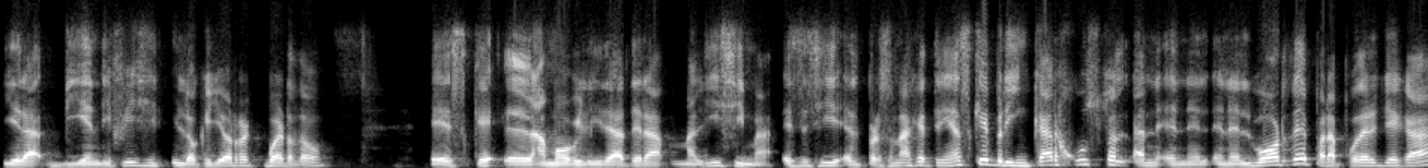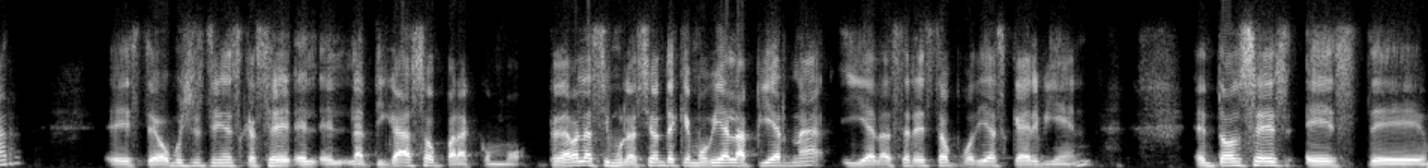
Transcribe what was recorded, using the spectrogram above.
y era bien difícil. Y lo que yo recuerdo es que la movilidad era malísima. Es decir, el personaje tenías que brincar justo en, el, en el borde para poder llegar este, o muchos tenías que hacer el, latigazo para como, te daba la simulación de que movía la pierna y al hacer esto podías caer bien. Entonces, este,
